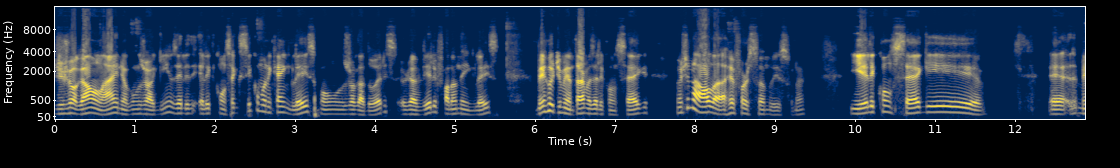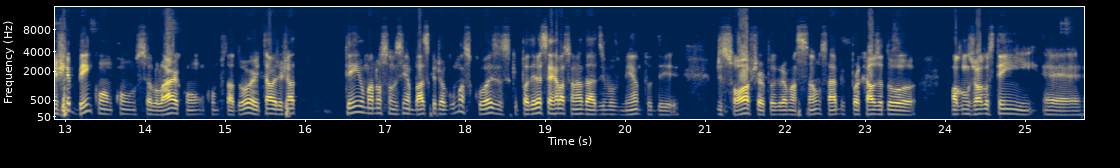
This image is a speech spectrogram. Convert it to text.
de jogar online alguns joguinhos, ele, ele consegue se comunicar em inglês com os jogadores. Eu já vi ele falando em inglês, bem rudimentar, mas ele consegue. Imagina a aula reforçando isso, né? E ele consegue é, mexer bem com, com o celular, com o computador e tal, ele já tem uma noçãozinha básica de algumas coisas que poderia ser relacionada a desenvolvimento de, de software, programação, sabe? Por causa do. Alguns jogos têm é,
